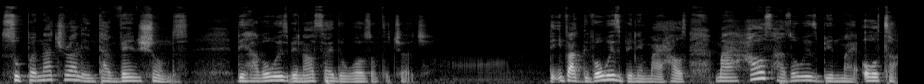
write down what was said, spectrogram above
supernatural interventions. They have always been outside the walls of the church. In fact, they've always been in my house. My house has always been my altar.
